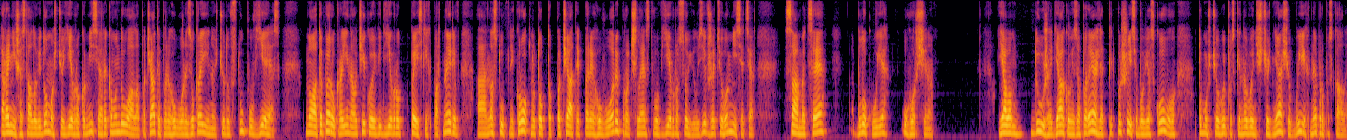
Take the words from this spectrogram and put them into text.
Раніше стало відомо, що Єврокомісія рекомендувала почати переговори з Україною щодо вступу в ЄС. Ну а тепер Україна очікує від європейських партнерів наступний крок, ну тобто почати переговори про членство в Євросоюзі вже цього місяця. Саме це блокує Угорщина. Я вам дуже дякую за перегляд. Підпишись обов'язково, тому що випуски новин щодня, щоб ви їх не пропускали.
